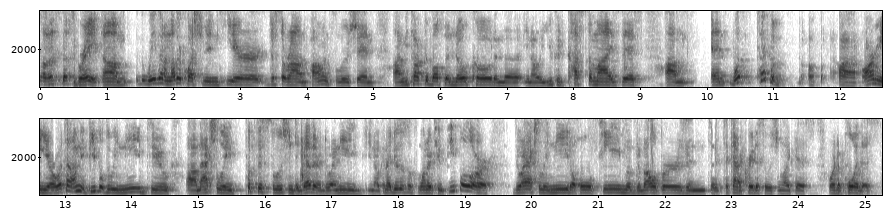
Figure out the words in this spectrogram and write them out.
well, that's, that's great. Um, we got another question in here just around Pawan solution. Um, you talked about the no code and the, you know, you could customize this. Um, and what type of uh, army or what how many people do we need to um, actually put this solution together? Do I need, you know, can I do this with one or two people or do I actually need a whole team of developers and to, to kind of create a solution like this or deploy this?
